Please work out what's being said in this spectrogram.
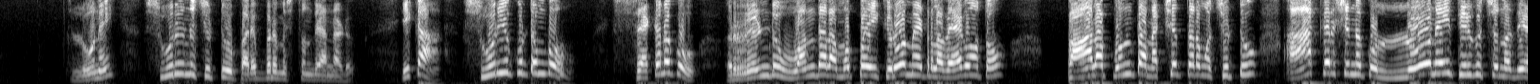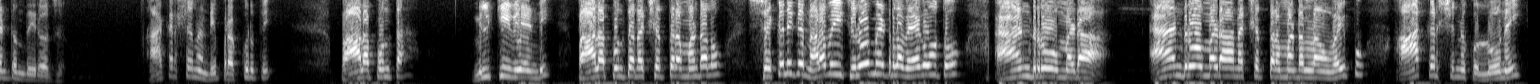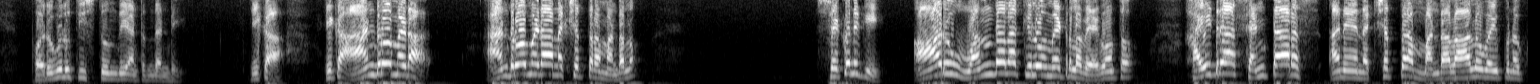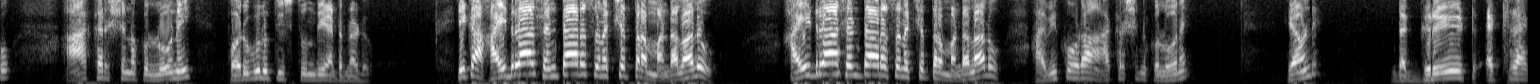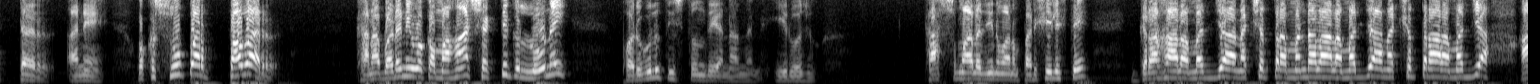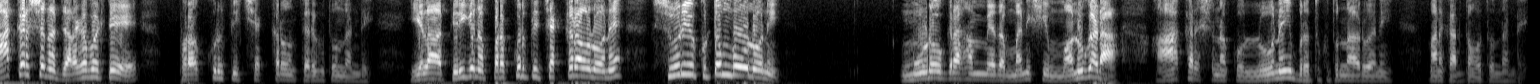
లోనై సూర్యుని చుట్టూ పరిభ్రమిస్తుంది అన్నాడు. ఇక సూర్య కుటుంబం సెకనుకు రెండు వందల ముప్పై కిలోమీటర్ల వేగంతో పాలపుంత నక్షత్రము చుట్టూ ఆకర్షణకు లోనై తిరుగుచున్నది అంటుంది ఈరోజు. ఆకర్షణ అండి ప్రకృతి. పాలపుంత మిల్కీ వే అండి పాలపుంత నక్షత్ర మండలం సెకనుకి నలభై కిలోమీటర్ల వేగంతో ఆండ్రోమెడా ఆండ్రోమెడా నక్షత్ర మండలం వైపు ఆకర్షణకు లోనై పరుగులు తీస్తుంది అంటుందండి. ఇక ఇక ఆండ్రోమెడా ఆండ్రోమెడా నక్షత్ర మండలం సెకనుకి ఆరు వందల కిలోమీటర్ల వేగంతో హైడ్రా సెంటారస్ అనే నక్షత్ర మండలాల వైపునకు ఆకర్షణకు లోనై పరుగులు తీస్తుంది అంటున్నాడు. ఇక హైడ్రా సెంటారస్ నక్షత్ర మండలాలు హైడ్రా సెంటారస్ నక్షత్ర మండలాలు అవి కూడా ఆకర్షణకు లోనే. ఏమండి? ద గ్రేట్ అట్రాక్టర్ అనే ఒక సూపర్ పవర్ కనబడని ఒక మహాశక్తికి లోనై పరుగులు తీస్తుంది అన్నదండి ఈరోజు కాస్మాలజీని మనం పరిశీలిస్తే గ్రహాల మధ్య నక్షత్ర మండలాల మధ్య నక్షత్రాల మధ్య ఆకర్షణ జరగబట్టే ప్రకృతి చక్రం తిరుగుతుందండి. ఇలా తిరిగిన ప్రకృతి చక్రంలోనే సూర్య కుటుంబంలోని మూడో గ్రహం మీద మనిషి మనుగడ ఆకర్షణకు లోనై బ్రతుకుతున్నారు అని మనకు అర్థమవుతుందండి.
